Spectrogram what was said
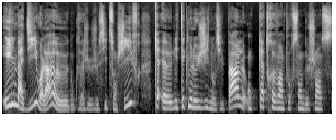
Et il m'a dit, voilà, euh, donc ça, je, je cite son chiffre, euh, les technologies dont il parle ont 80% de chances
